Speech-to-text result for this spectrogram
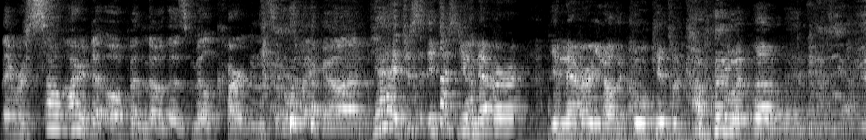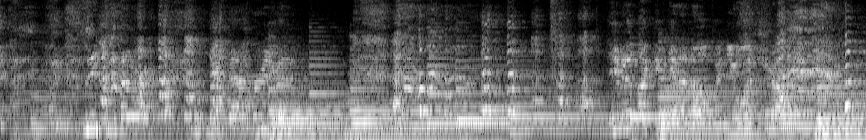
They were so hard to open though, those milk cartons. Oh my god. Yeah, it just, it just, you never, you never, you know, the cool kids would come in with them. you never, you never even, even if I could get it open, you wouldn't try.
